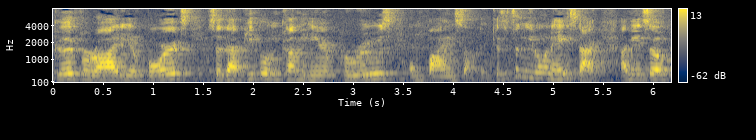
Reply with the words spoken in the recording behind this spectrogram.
good variety of boards so that people can come here peruse and find something. Because it's a needle in a haystack. I mean so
